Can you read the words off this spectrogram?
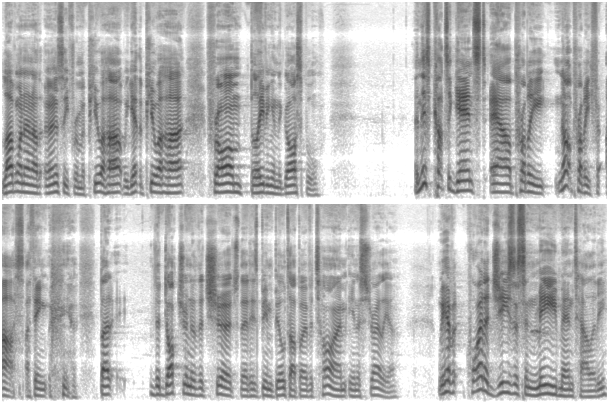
Love one another earnestly from a pure heart. We get the pure heart from believing in the gospel. And this cuts against our probably, not probably for us, I think, but the doctrine of the church that has been built up over time in Australia. We have quite a Jesus and me mentality,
